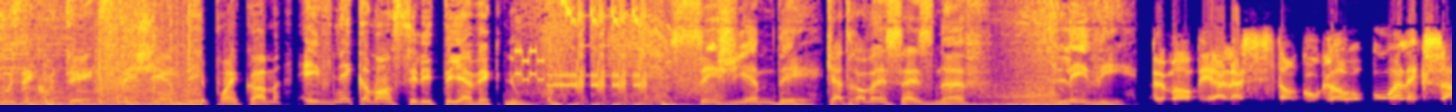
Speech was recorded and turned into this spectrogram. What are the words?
Vous écoutez CJMD.com et venez commencer l'été avec nous. CJMD 96.9 Lévis. Demandez à l'assistant Google ou Alexa.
